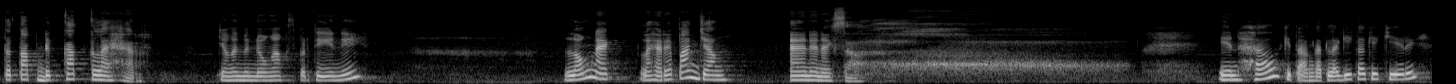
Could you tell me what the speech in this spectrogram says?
tetap dekat ke leher. Jangan mendongak seperti ini. Long neck, lehernya panjang. And then exhale. Inhale, kita angkat lagi kaki kiri.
